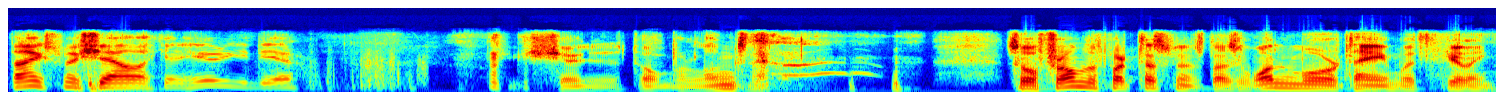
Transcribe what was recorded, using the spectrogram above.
thanks, Michelle. I can hear you, dear. Shouting at the top of her lungs. so from the participants list, one more time with feeling:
